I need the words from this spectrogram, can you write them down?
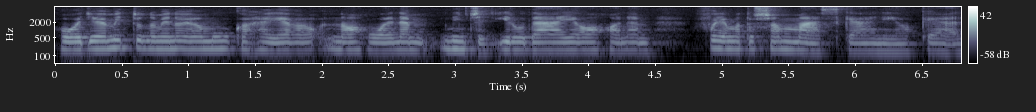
Hogy mit tudom én, olyan munkahelye van, ahol nem, nincs egy irodája, hanem folyamatosan mászkálnia kell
